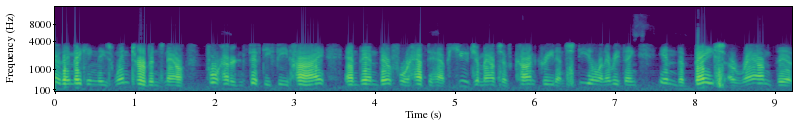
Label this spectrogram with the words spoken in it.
Why are they making these wind turbines now 450 feet high and then therefore have to have huge amounts of concrete and steel and everything in the base around the,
